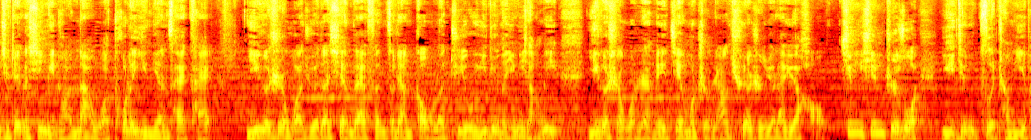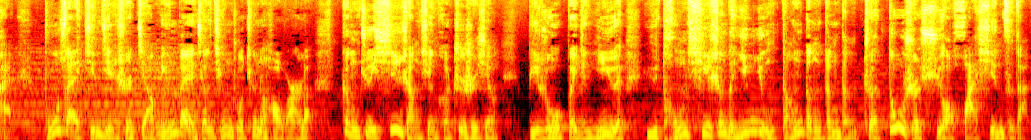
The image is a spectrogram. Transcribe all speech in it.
起这个新米团呢，我拖了一年才开。一个是我觉得现在粉丝量够了，具有一定的影响力；一个是我认为节目质量确实越来越好，精心制作已经自成一派，不再仅仅是讲明白、讲清楚、听着好玩了，更具欣赏性和知识性。比如背景音乐与同期声的应用等等等等，这都是需要花心思的。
